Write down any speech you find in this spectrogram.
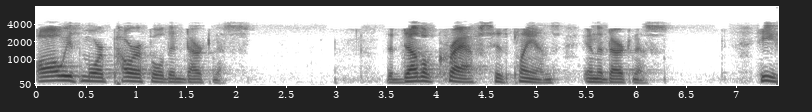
always more powerful than darkness. The devil crafts his plans in the darkness. He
